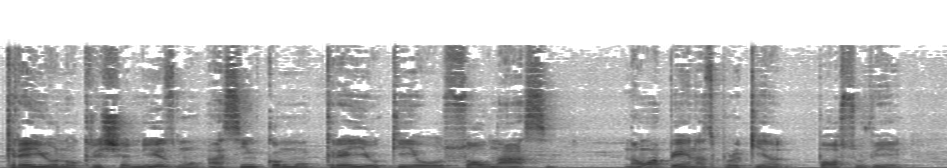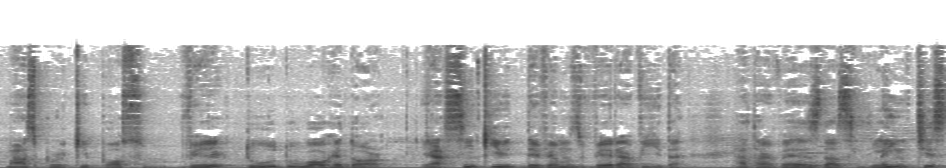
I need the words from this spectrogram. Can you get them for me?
Creio no cristianismo, assim como creio que o sol nasce, não apenas porque posso ver, mas porque posso ver tudo ao redor. É assim que devemos ver a vida, através das lentes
